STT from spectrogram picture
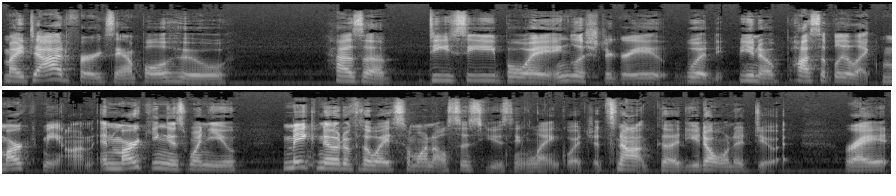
my dad, for example, who has a DC boy English degree, would you know possibly like mark me on. And marking is when you make note of the way someone else is using language. It's not good. You don't want to do it, right?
